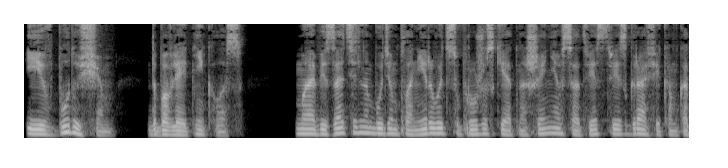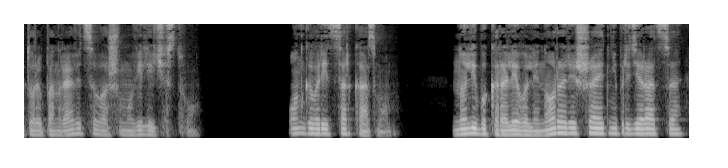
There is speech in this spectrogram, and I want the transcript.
И в будущем, добавляет Николас, мы обязательно будем планировать супружеские отношения в соответствии с графиком, который понравится вашему величеству. Он говорит сарказмом. Но либо королева Ленора решает не придираться,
